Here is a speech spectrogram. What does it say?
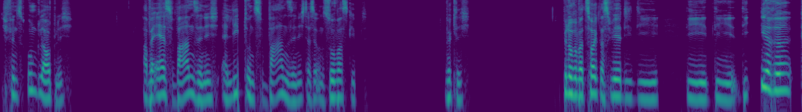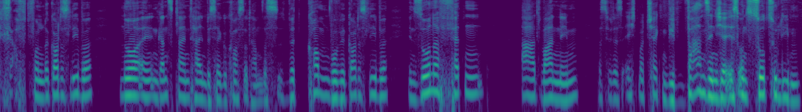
Ich finde es unglaublich. Aber er ist wahnsinnig, er liebt uns wahnsinnig, dass er uns sowas gibt. Wirklich. Ich bin auch überzeugt, dass wir die, die, die, die, die irre Kraft von Gottes Liebe nur in ganz kleinen Teilen bisher gekostet haben. Das wird kommen, wo wir Gottes Liebe in so einer fetten Art wahrnehmen, dass wir das echt mal checken, wie wahnsinnig er ist, uns so zu lieben.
